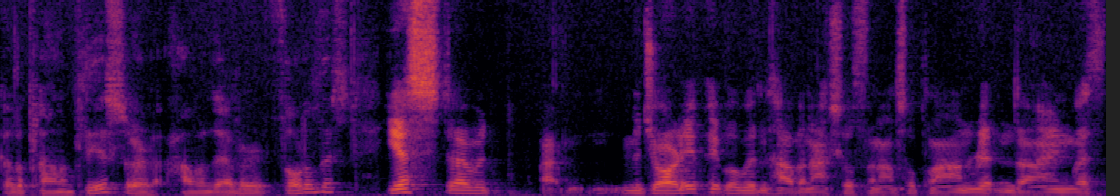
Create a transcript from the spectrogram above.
got a plan in place or haven't ever thought of this? Yes, I would majority of people wouldn't have an actual financial plan written down with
